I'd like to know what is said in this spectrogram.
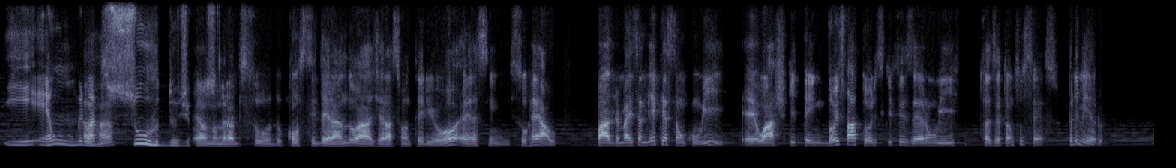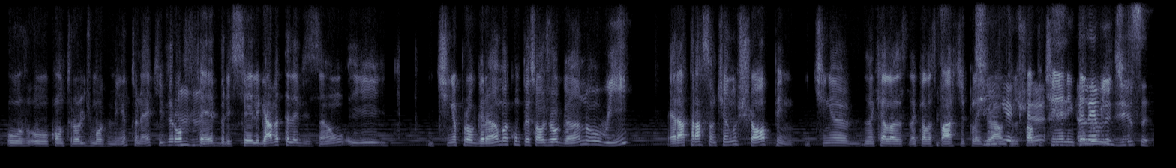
e é um número Aham. absurdo de É um consoles. número absurdo. Considerando a geração anterior, é assim, surreal. Padre, mas a minha questão com o Wii, eu acho que tem dois fatores que fizeram o Wii fazer tanto sucesso. Primeiro, o, o controle de movimento, né? Que virou Uhum. febre. Você ligava a televisão e tinha programa com o pessoal jogando o Wii. Era atração, tinha no shopping, tinha naquelas, naquelas partes de playground Tinha, do shopping, cara. tinha Eu Nintendo lembro Wii. disso.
